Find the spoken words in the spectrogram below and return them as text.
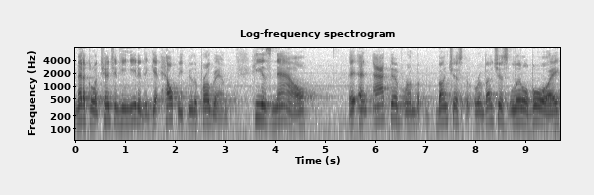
medical attention he needed to get healthy through the program. He is now an active, rambunctious, rambunctious little boy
